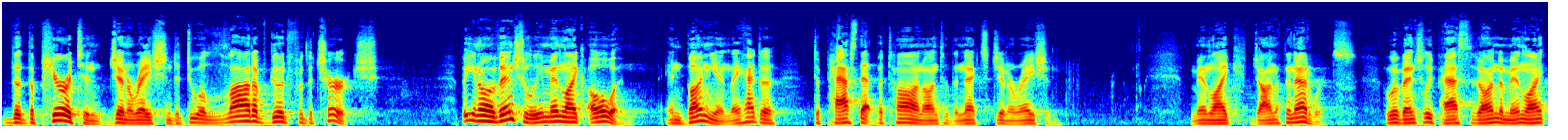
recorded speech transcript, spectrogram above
the, the Puritan generation to do a lot of good for the church. But you know, eventually, men like Owen and Bunyan, they had to, to pass that baton on to the next generation. Men like Jonathan Edwards, who eventually passed it on to men like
